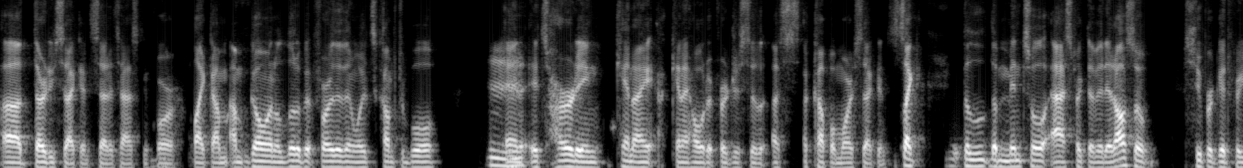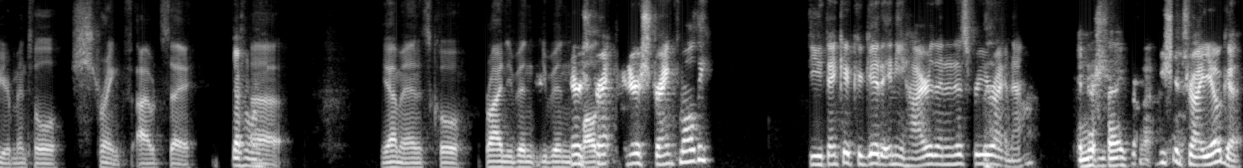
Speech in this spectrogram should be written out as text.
uh 30 seconds that it's asking for like i'm, I'm going a little bit further than what's comfortable mhm. and it's hurting can i can i hold it for just a a couple more seconds it's like the the mental aspect of it it also super good for your mental strength i would say definitely. uh yeah man it's cool ryan you've been you've been inner, mul- strength, inner strength, Moldy. Do you think it could get any higher than it is for you right now? Inner strength. You should try yoga.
